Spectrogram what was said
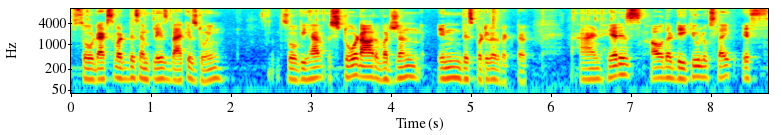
So that's what this emplace back is doing so we have stored our version in this particular vector. And here is how the dq looks like. If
